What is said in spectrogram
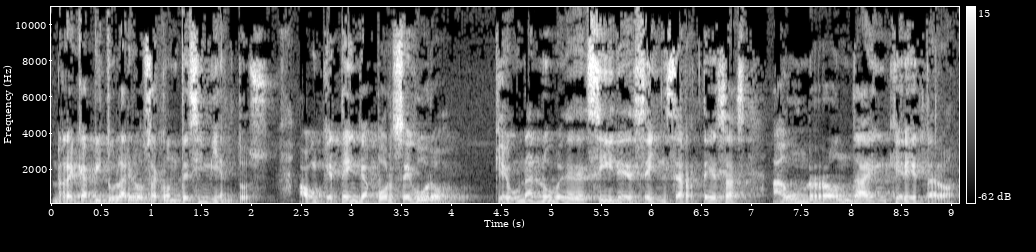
Recapitularé los acontecimientos, aunque tenga por seguro que una nube de decires e incertezas aún ronda en Querétaro.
